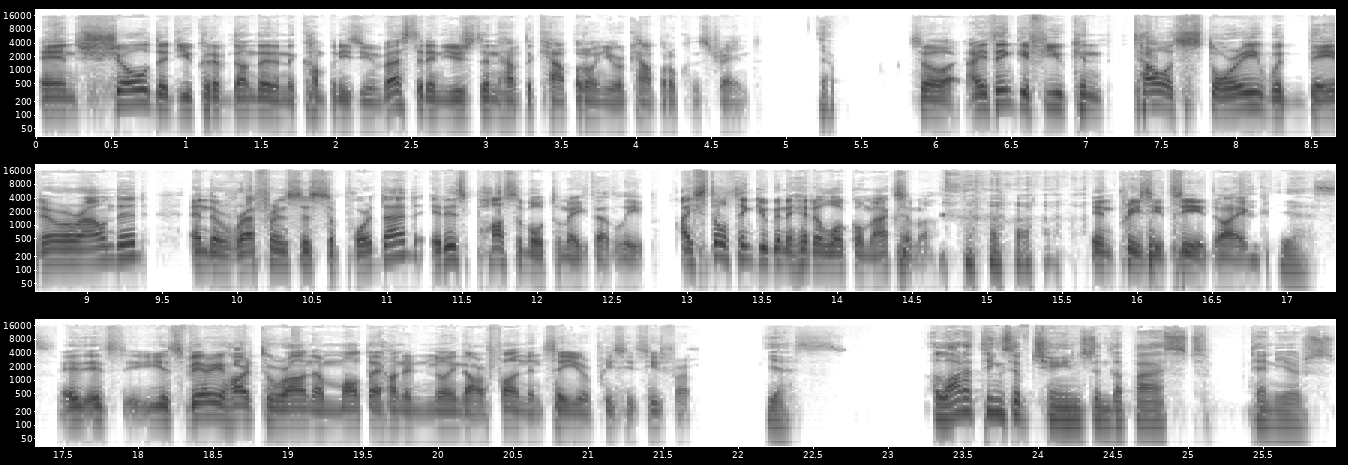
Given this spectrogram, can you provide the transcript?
And show that you could have done that in the companies you invested in, you just didn't have the capital and you were capital constrained. Yep. So I think if you can tell a story with data around it, and the references support that, it is possible to make that leap. I still think you're going to hit a local maxima in pre-seed seed. Like, yes, it, it's it's very hard to run a multi-hundred million dollar fund and say you're a pre-seed seed firm. Yes, a lot of things have changed in the past 10 years.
